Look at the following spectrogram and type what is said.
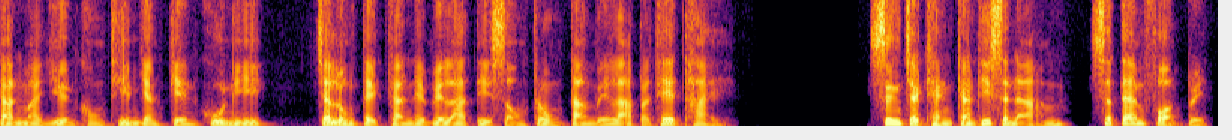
การมาเยือนของทีมอย่างเกณฑ์คู่นี้ จะลงเตะกันในเวลาตีสองตรงตามเวลาประเทศไทย ซึ่งจะแข่งกันที่สนามสแตมฟอร์ดบริดจ์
